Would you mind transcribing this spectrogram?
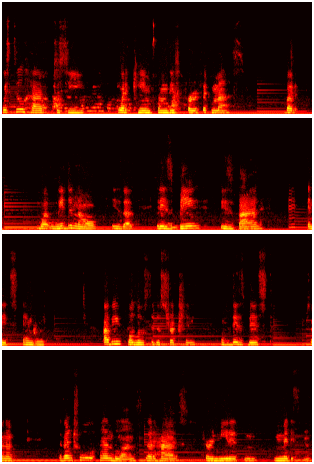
We still have to see what came from this horrific mess, but what we do know is that it is big, is bad, and it's angry. Abby follows the destruction of this beast to an eventual ambulance that has her needed medicine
